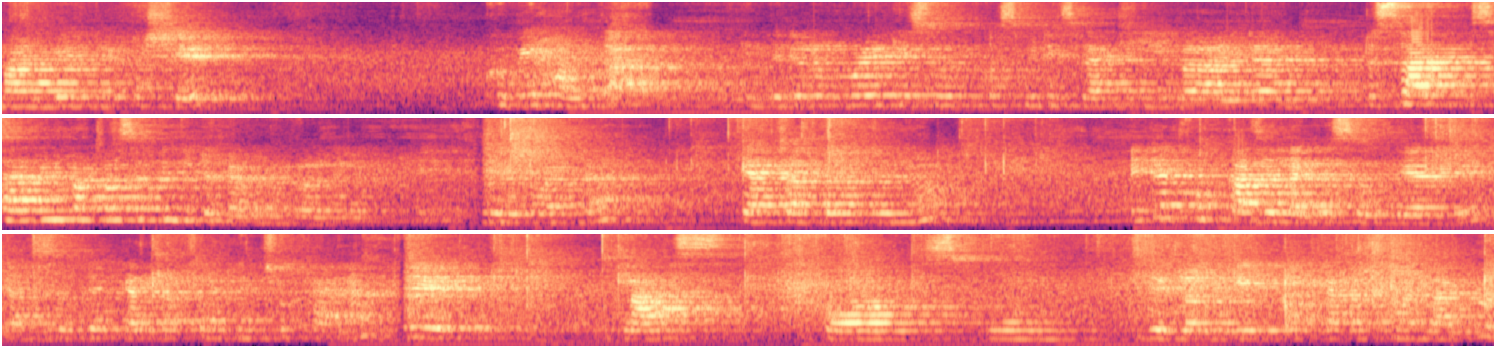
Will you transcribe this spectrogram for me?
মার্বেল একটা শেড খুবই হালকা। কিন্তু এটার উপরে কিছু কসমেটিক্স রাখি বা এটা একটু সার্ভিং পারপাসে কিন্তু এটা ব্যবহার করা যায়। এরকম একটা দেওয়ার জন্য। এটা খুব কাজে লাগে সোফিয়াতে কারণ সোফিয়া ক্যাচআপ ছাড়া কিচ্ছু খায় না। যে গ্লাস ফর্ক স্পুন যেগুলো কেক কাটার সময় লাগবে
